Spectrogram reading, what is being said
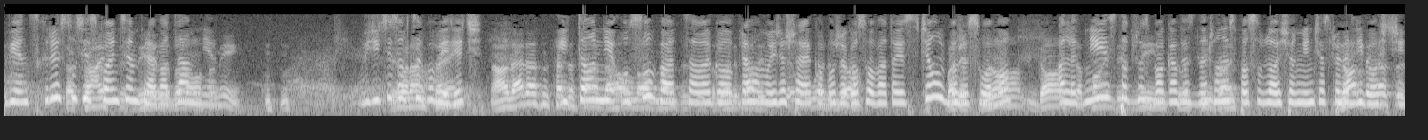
więc Chrystus jest końcem prawa dla mnie. Widzicie, co chcę powiedzieć? I to nie usuwa całego prawa Mojżesza jako Bożego Słowa. To jest wciąż Boże Słowo, ale nie jest to przez Boga wyznaczony sposób dla osiągnięcia sprawiedliwości.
